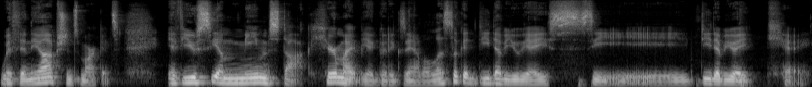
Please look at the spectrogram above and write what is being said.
within the options markets. If you see a meme stock, here might be a good example. Let's look at DWAC, DWAK.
